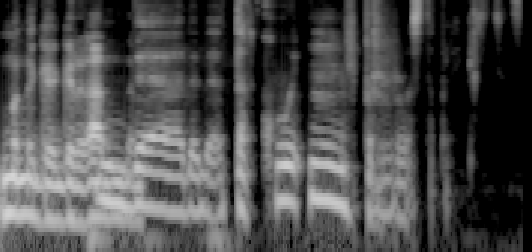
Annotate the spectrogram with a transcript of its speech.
Многогранным. Да, да, да. Такой просто, блин, пиздец.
